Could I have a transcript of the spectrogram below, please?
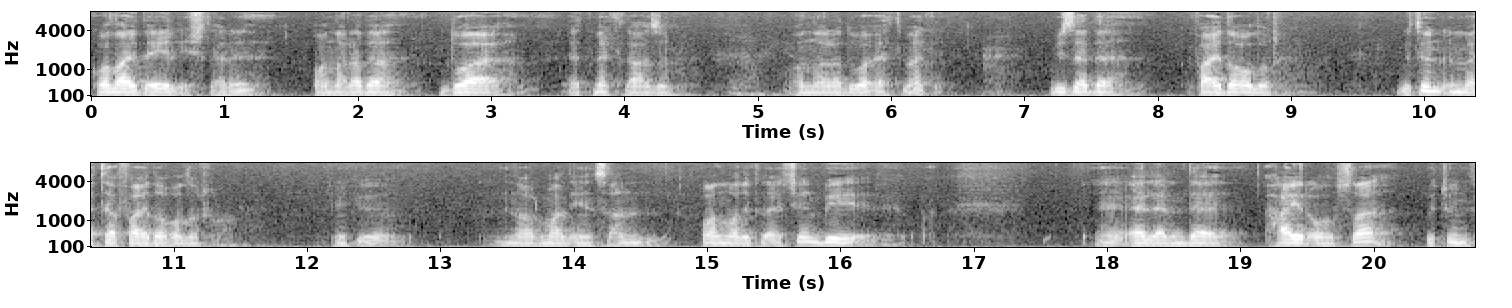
kolay değil işleri onlara da dua etmek lazım onlara dua etmek bize de fayda olur bütün ümmete fayda olur çünkü normal insan olmadıkları için bir e, ellerinde hayır olsa bütün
